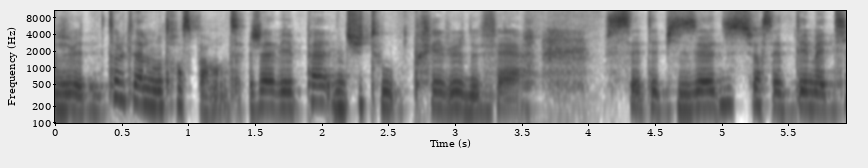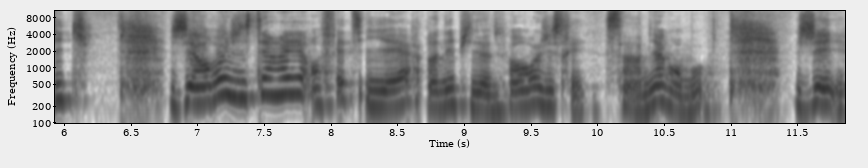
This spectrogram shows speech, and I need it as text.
Je vais être totalement transparente. J'avais pas du tout prévu de faire cet épisode sur cette thématique. J'ai enregistré en fait hier un épisode, enfin enregistré, c'est un bien grand mot. J'ai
